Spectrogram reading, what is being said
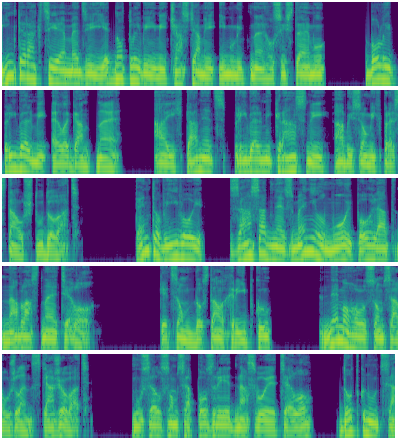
Interakcie medzi jednotlivými časťami imunitného systému boli priveľmi elegantné a ich tanec priveľmi krásny, aby som ich prestal študovať. Tento vývoj zásadne zmenil môj pohľad na vlastné telo. Keď som dostal chrípku, nemohol som sa už len sťažovať. Musel som sa pozrieť na svoje telo, dotknúť sa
